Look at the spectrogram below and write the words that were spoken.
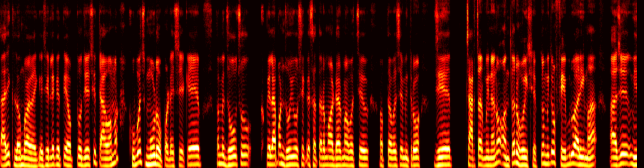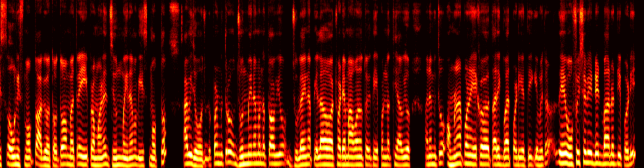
તારીખ લંબાવાઈ ગઈ છે. એટલે કે તે હપ્તો જે છે તે આવવામાં ખૂબ જ મોડો પડે છે કે તમે જોવો છો પહેલાં પણ જોયું હશે કે સત્તરમાં, અઢારમાં વચ્ચે હપ્તા વચ્ચે મિત્રો જે ચાર ચાર મહિનાનો અંતર હોય છે. તો મિત્રો, ફેબ્રુઆરીમાં આજે વીસ, ઓગણીસમો હપ્તો આવ્યો હતો. તો માત્ર એ પ્રમાણે જૂન મહિનામાં વીસમો હપ્તો આવી જવો જોઈએ. પણ મિત્રો, જૂન મહિનામાં નહોતો આવ્યો. જુલાઈના પહેલા અઠવાડિયામાં આવવાનો હતો તે પણ નથી આવ્યો. અને મિત્રો, હમણાં પણ એક તારીખ બહાર પડી હતી કે મિત્રો, એ ઓફિશિયલી ડેટ બહાર નથી પડી.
